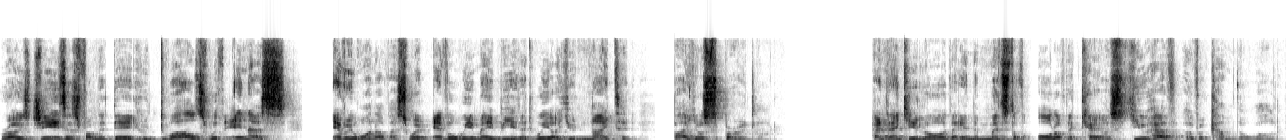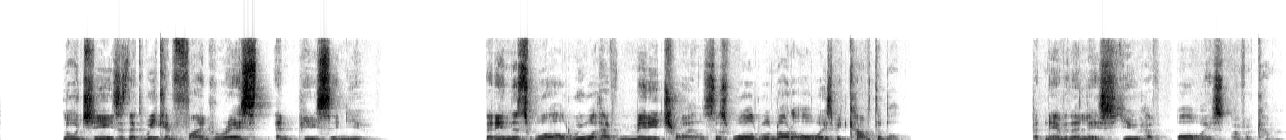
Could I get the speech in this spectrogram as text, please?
rose Jesus from the dead, who dwells within us, every one of us, wherever we may be, that we are united by your Spirit, Lord. And thank you, Lord, that in the midst of all of the chaos, you have overcome the world. Lord Jesus, that we can find rest and peace in you. That in this world we will have many trials. This world will not always be comfortable. But nevertheless, you have always overcome.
